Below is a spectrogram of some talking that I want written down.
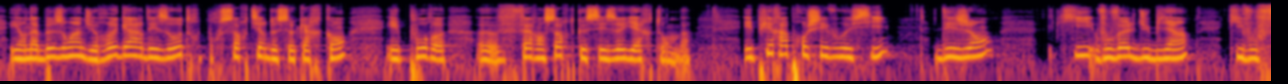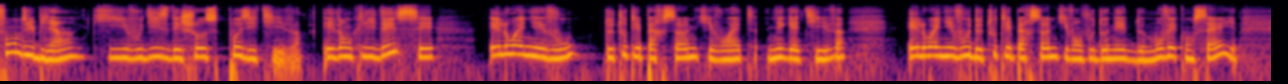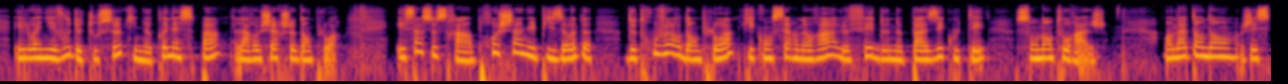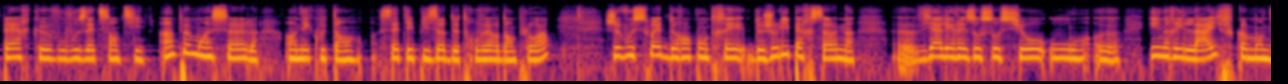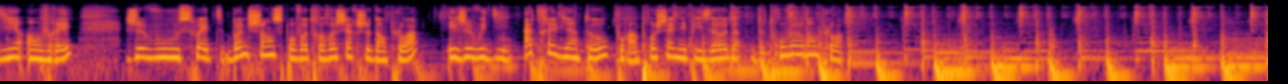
et on a besoin du regard des autres pour sortir de ce carcan et pour euh, euh, faire en sorte que ces œillères tombent. Et puis rapprochez-vous aussi des gens qui vous veulent du bien, qui vous font du bien, qui vous disent des choses positives. Et donc l'idée, c'est éloignez-vous de toutes les personnes qui vont être négatives, éloignez-vous de toutes les personnes qui vont vous donner de mauvais conseils, éloignez-vous de tous ceux qui ne connaissent pas la recherche d'emploi. Et ça, ce sera un prochain épisode de Trouveur d'emploi qui concernera le fait de ne pas écouter son entourage. En attendant, j'espère que vous vous êtes senti un peu moins seul en écoutant cet épisode de Trouveur d'emploi. Je vous souhaite de rencontrer de jolies personnes euh, via les réseaux sociaux ou euh, in real life, comme on dit en vrai. Je vous souhaite bonne chance pour votre recherche d'emploi et je vous dis à très bientôt pour un prochain épisode de Trouveur d'emploi.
